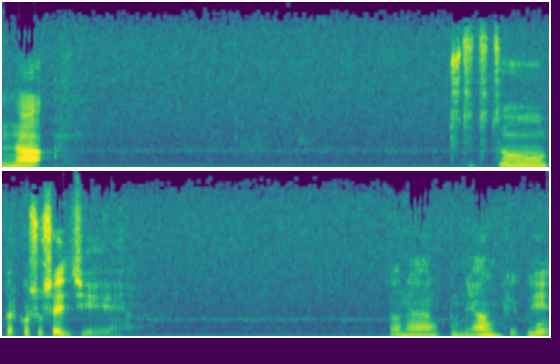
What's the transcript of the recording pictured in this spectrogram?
No. Percorso 16. Non è neanche qui.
